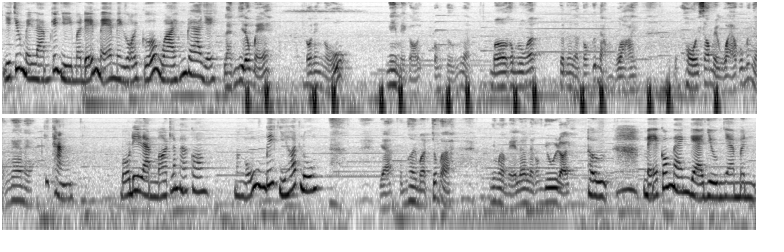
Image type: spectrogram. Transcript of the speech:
Vậy chứ mày làm cái gì mà để mẹ mày gọi cửa hoài không ra vậy? Làm gì đâu mẹ Con đang ngủ Nghe mẹ gọi con tưởng là mơ không luôn á. Cho nên là con cứ nằm hoài. Một hồi sau mẹ quạo con mới nhận ra nè. Cái thằng Bộ đi làm mệt lắm hả con? Mà ngủ không biết gì hết luôn. Dạ cũng hơi mệt chút à. Nhưng mà mẹ lên là con vui rồi. Ừ Mẹ có mang gà giường nhà mình.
